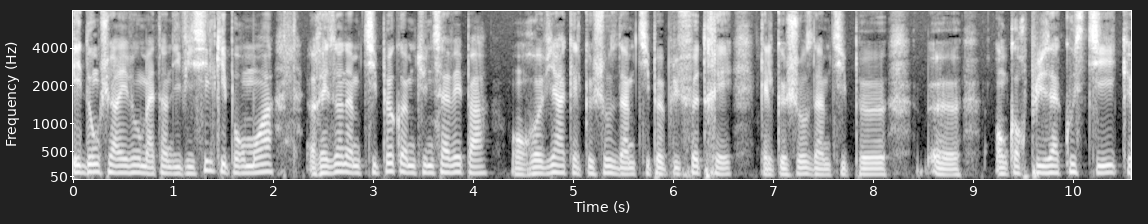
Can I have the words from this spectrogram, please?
Et donc je suis arrivé au matin difficile qui pour moi résonne un petit peu comme tu ne savais pas. On revient à quelque chose d'un petit peu plus feutré, quelque chose d'un petit peu euh, encore plus acoustique,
